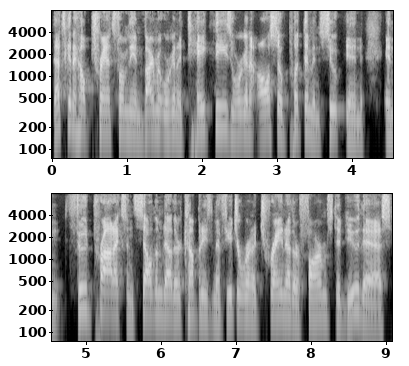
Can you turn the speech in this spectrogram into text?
that's going to help transform the environment. We're going to take these, we're going to also put them in soup in in food products and sell them to other companies in the future. We're going to train other farms to do this.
